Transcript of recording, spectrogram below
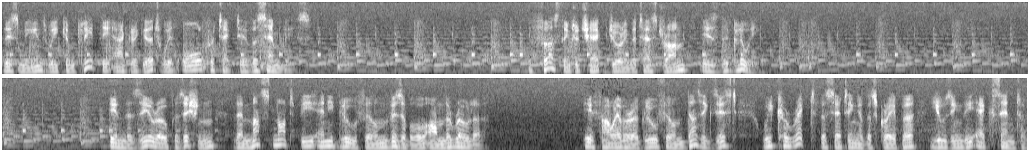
This means we complete the aggregate with all protective assemblies. The first thing to check during the test run is the gluing. In the zero position, there must not be any glue film visible on the roller. If, however, a glue film does exist, we correct the setting of the scraper using the eccentric.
